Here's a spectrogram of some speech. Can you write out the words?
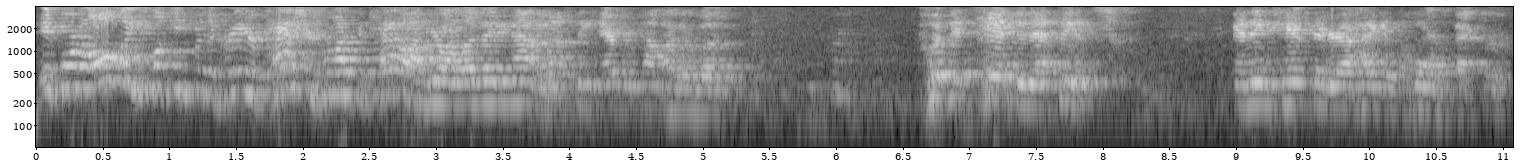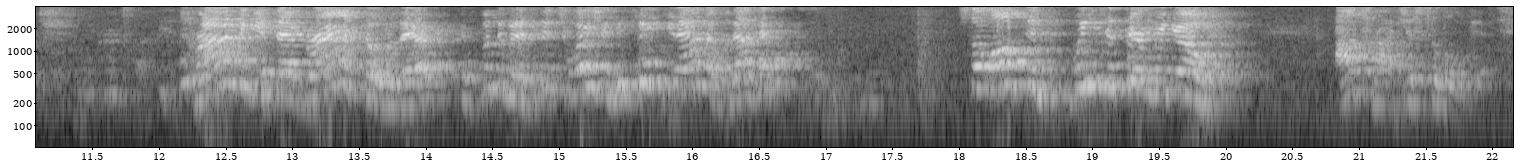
If we're always looking for the greener pastures, we're like the cow out here on 1189 and I see every time I go to vote putting its head through that fence and then can't figure out how to get the horns back through it. Trying to get that grass over there has put them in a situation he can't get out of without help. So often we sit there and we go, I'll try just a little bit.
